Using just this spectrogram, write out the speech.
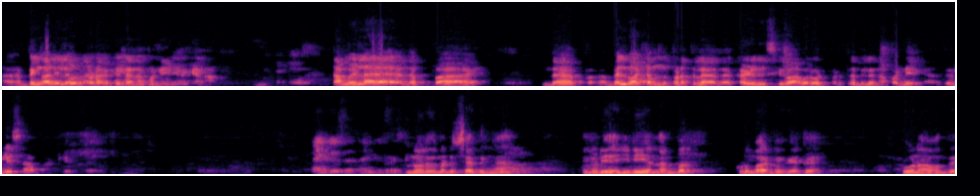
அஹ் பெங்காலில ஒரு படம் வில்லனா பண்ணிட்டு இருக்கேன் நான். தமிழ்ல இந்த ப- இந்த ப- பெல்வாட்டம்னு படத்துல அந்த கழுகு சிவா அவரோட படத்துல வில்லனா பண்ணியிருக்கேன் அது ரிலீஸ் ஆக பாக்கி இருக்கு. இன்னொரு இது மட்டும் சேர்த்துங்க. என்னுடைய இனிய நண்பர் குடும்ப அட்வொகேட்டு பூனா வந்து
